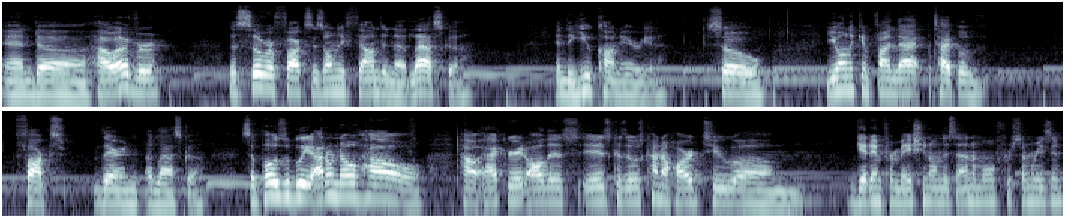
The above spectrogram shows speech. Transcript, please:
And uh, however, the silver fox is only found in Alaska, in the Yukon area. So you only can find that type of fox there in Alaska. Supposedly, I don't know how how accurate all this is because it was kind of hard to um, get information on this animal for some reason.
